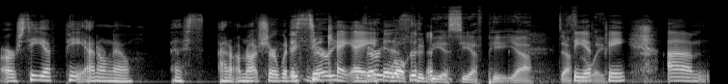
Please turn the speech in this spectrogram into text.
or CFP. I don't know. I am not sure what a it CKA very, very is. well could be a CFP. Yeah, definitely. CFP. Um,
